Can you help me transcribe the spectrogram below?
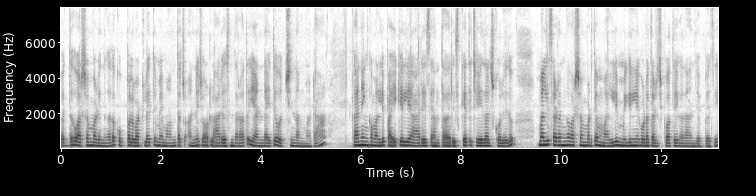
పెద్దగా వర్షం పడింది కదా కుప్పల బట్టలు అయితే మేము అంత అన్ని చోట్ల ఆరేసిన తర్వాత ఎండ అయితే వచ్చిందనమాట. కానీ ఇంకా మళ్ళీ పైకి వెళ్ళి ఆరేసి అంత రిస్క్ అయితే చేయదలుచుకోలేదు. మళ్ళీ సడన్గా వర్షం పడితే మళ్ళీ మిగిలినవి కూడా తడిచిపోతాయి కదా అని చెప్పేసి.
